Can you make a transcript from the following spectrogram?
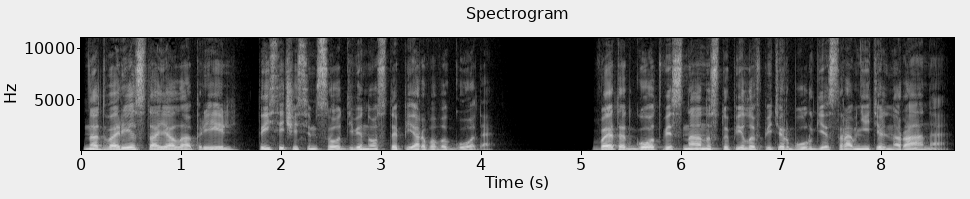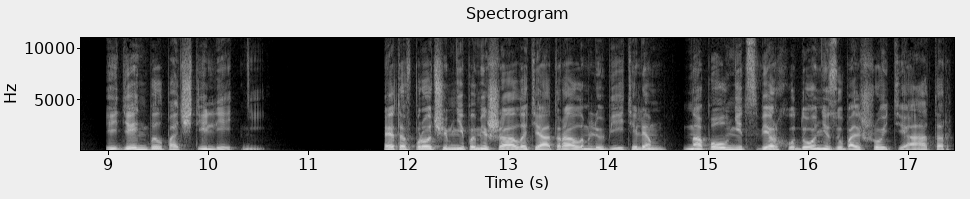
На дворе стоял апрель 1791 года. В этот год весна наступила в Петербурге сравнительно рано, и день был почти летний. Это, впрочем, не помешало театралам-любителям наполнить сверху донизу Большой театр,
